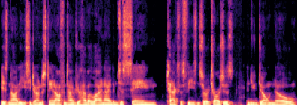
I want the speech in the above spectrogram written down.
is not easy to understand. Oftentimes, you'll have a line item just saying taxes, fees, and surcharges, and you don't know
